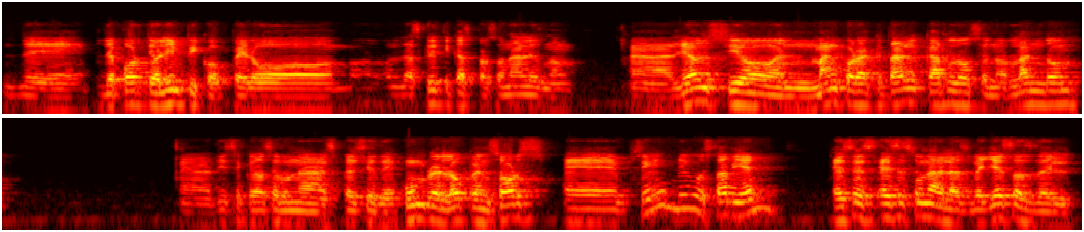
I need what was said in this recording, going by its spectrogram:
de deporte olímpico, pero las críticas personales no. Leoncio en Máncora, ¿qué tal? Carlos en Orlando. Ah, dice que va a ser una especie de Umbrella Open Source. Eh, sí, digo, está bien. Esa es, una de las bellezas del,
